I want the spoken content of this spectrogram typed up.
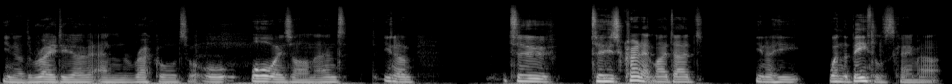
you know, the radio and records were all always on, and you know, to to his credit, my dad, you know, he when the Beatles came out,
